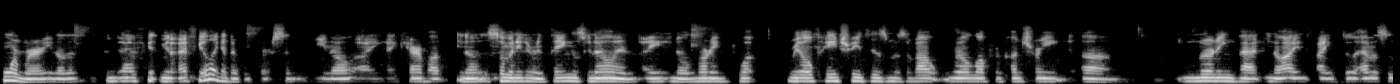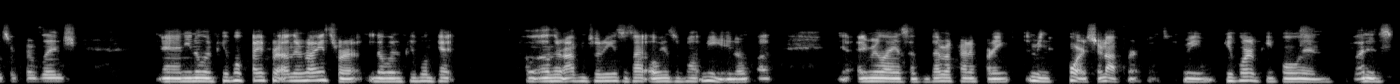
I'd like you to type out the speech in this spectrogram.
former. You know, I feel, you know, I feel like a different person. You know, I, I care about you know so many different things. You know, and I you know learning what real patriotism is about, real love for country. Um, learning that you know I I do have a sense of privilege, and you know when people fight for other rights, or you know when people get other opportunities. It's not always about me. You know, uh, I realize that the Democratic Party. I mean, of course, they're not perfect. I mean, people are people, and but it's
